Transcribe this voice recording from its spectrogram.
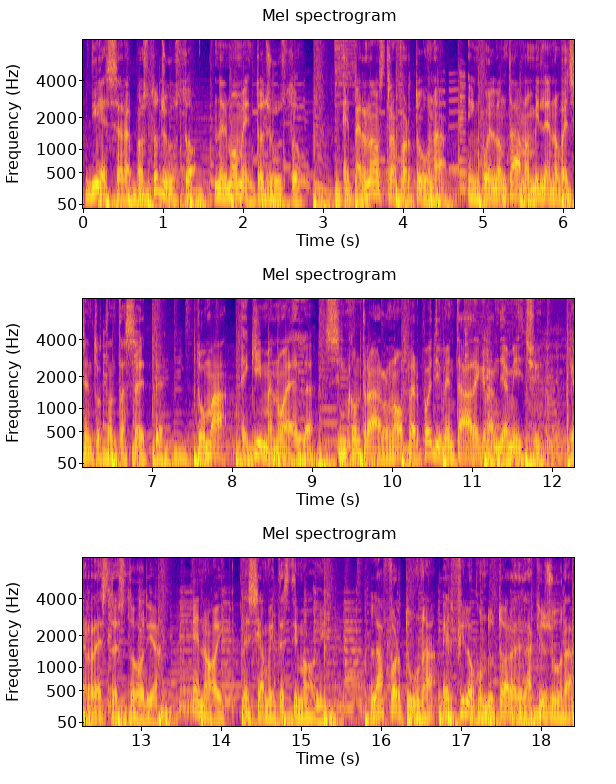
di essere al posto giusto nel momento giusto. E per nostra fortuna, in quel lontano 1987, Thomas e Guy Manuel si incontrarono per poi diventare grandi amici. Il resto è storia e noi ne siamo i testimoni. La fortuna è il filo conduttore della chiusura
